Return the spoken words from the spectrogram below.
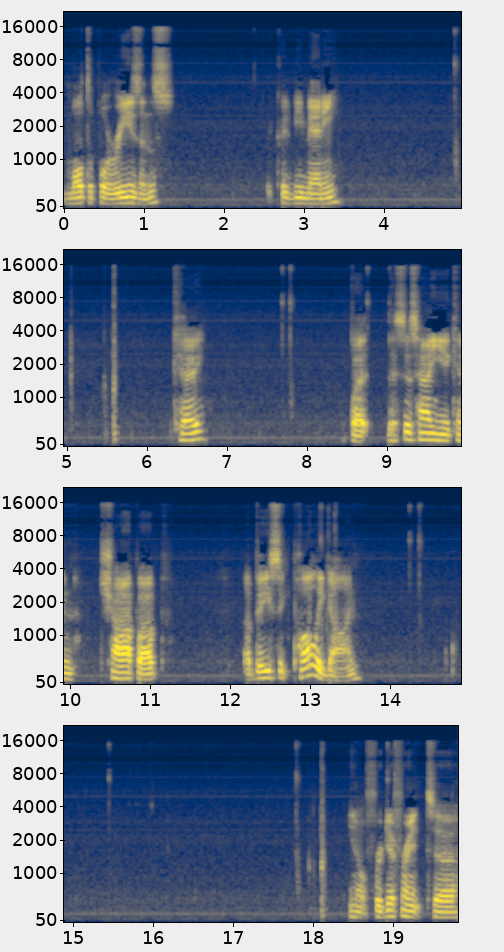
multiple reasons, it could be many. Okay, but this is how you can chop up a basic polygon you know, for different uh,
